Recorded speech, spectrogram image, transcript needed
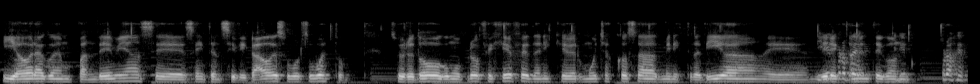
y ahora con pandemia se, se ha intensificado eso, por supuesto. Sobre todo como profe jefe tenéis que ver muchas cosas administrativas eh, ¿Y el directamente profe- con profe,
